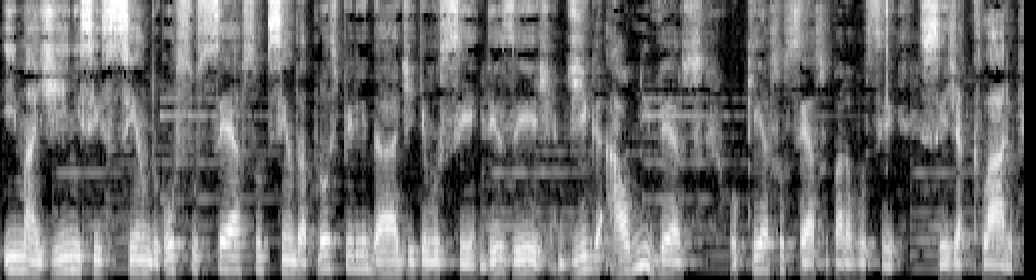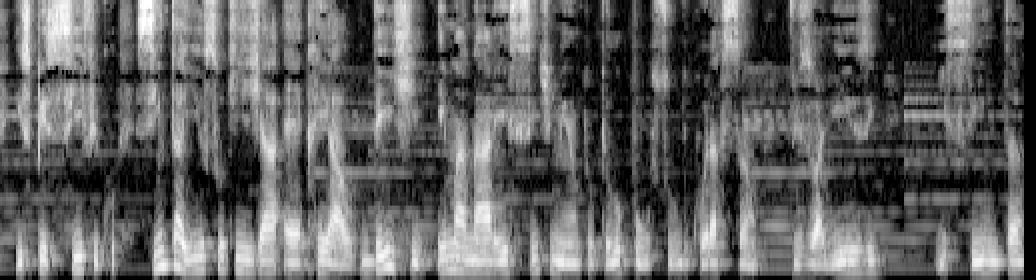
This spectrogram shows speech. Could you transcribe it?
Imagine-se sendo o sucesso, sendo a prosperidade que você deseja. Diga ao universo o que é sucesso para você. Seja claro, específico, sinta isso que já é real. Deixe emanar esse sentimento pelo pulso do coração. Visualize e sinta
